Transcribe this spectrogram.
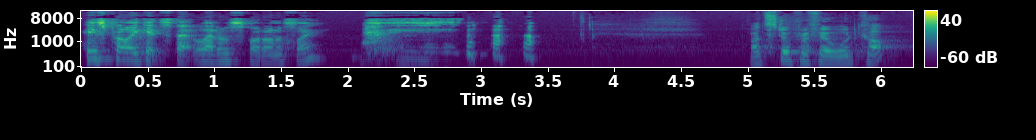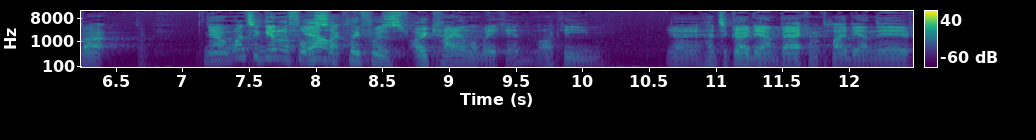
he's probably gets that Ledham spot. Honestly, I'd still prefer Woodcock, but you know, once again, I thought Yeah. Sutcliffe was okay on the weekend. Like he You know, had to go down back and play down there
